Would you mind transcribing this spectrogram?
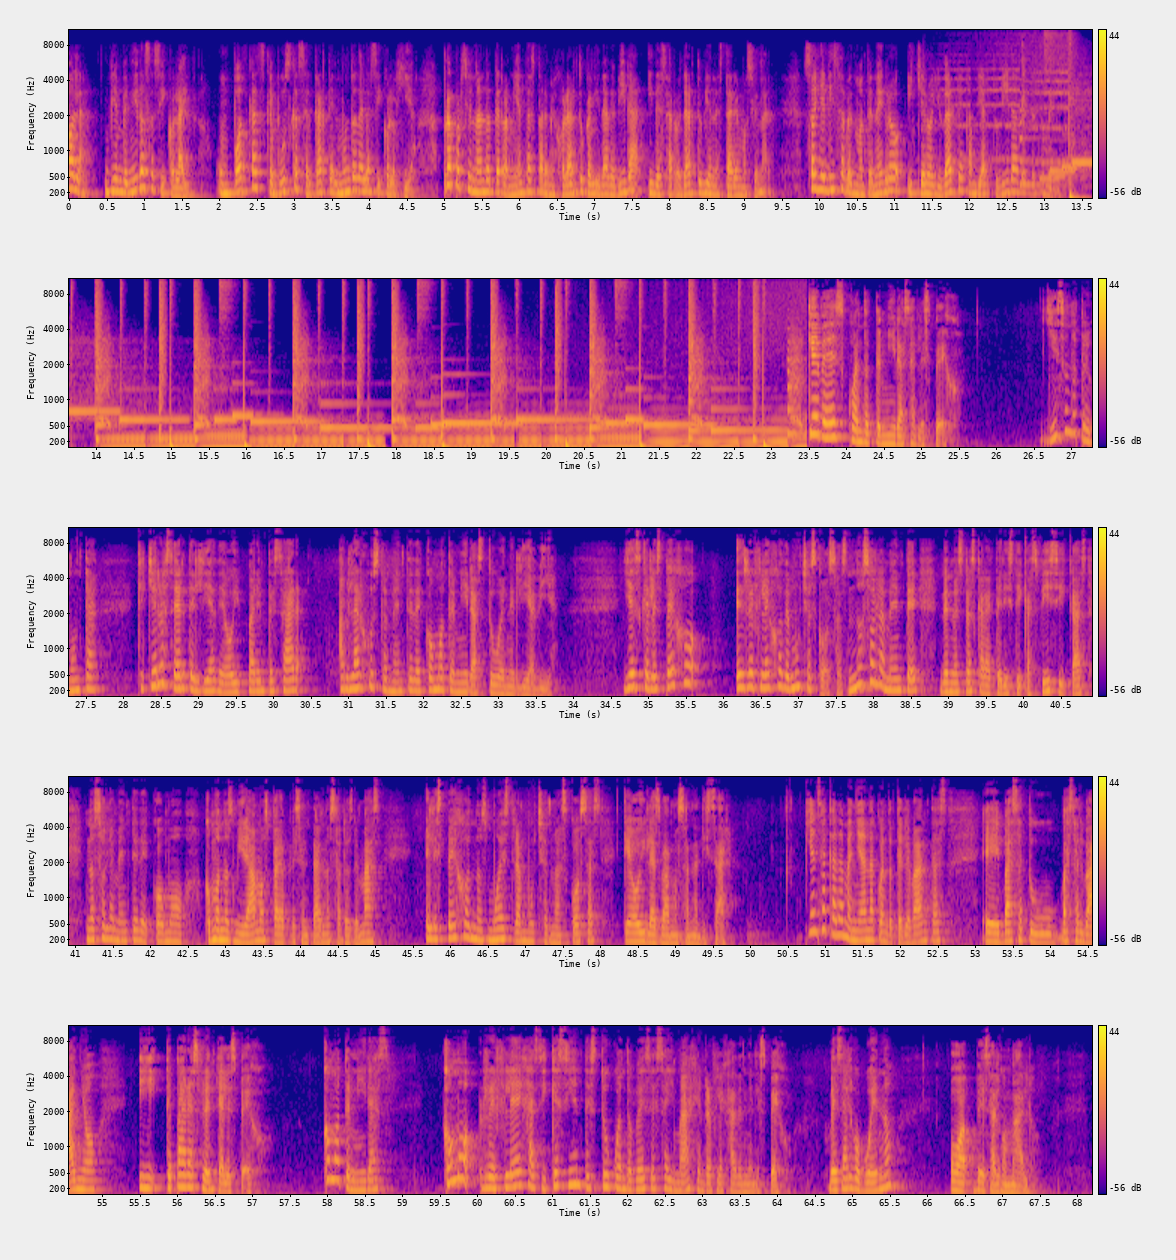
Hola, bienvenidos a PsicoLife, un podcast que busca acercarte al mundo de la psicología, proporcionándote herramientas para mejorar tu calidad de vida y desarrollar tu bienestar emocional. Soy Elizabeth Montenegro y quiero ayudarte a cambiar tu vida desde tu mente. ¿Qué ves cuando te miras al espejo? Y es una pregunta que quiero hacerte el día de hoy para empezar a hablar justamente de cómo te miras tú en el día a día. Y es que el espejo es reflejo de muchas cosas, no solamente de nuestras características físicas, no solamente de cómo, cómo nos miramos para presentarnos a los demás. El espejo nos muestra muchas más cosas que hoy las vamos a analizar. Piensa cada mañana cuando te levantas, eh, vas, a tu, vas al baño y te paras frente al espejo. ¿Cómo te miras? ¿Cómo reflejas y qué sientes tú cuando ves esa imagen reflejada en el espejo? ¿Ves algo bueno o ves algo malo?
